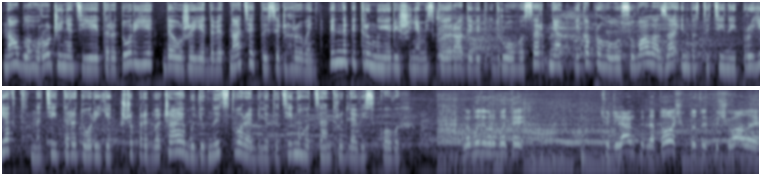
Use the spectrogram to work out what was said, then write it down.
на облагородження цієї території, де уже є 19 тисяч гривень. Він не підтримує рішення міської ради від 2 серпня, яка проголосувала за інвестиційний проєкт на цій території, що передбачає будівництво реабілітаційного центру для військових. Ми будемо робити цю ділянку для того, щоб тут відпочивали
